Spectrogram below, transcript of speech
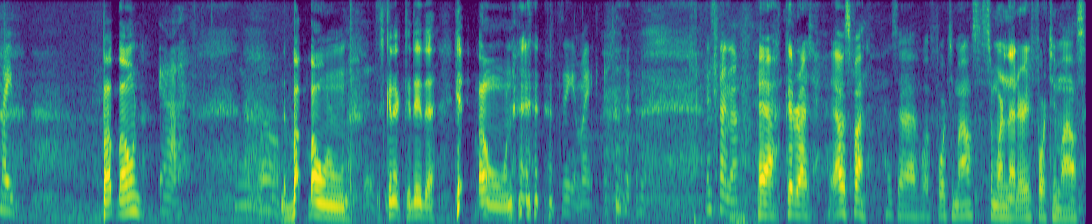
My, Butt bone? yeah. I don't know. The butt bone is connected to the hip bone. Sing it, Mike. it's fun though. yeah, good ride. That was fun. That's uh, what, 14 miles? Somewhere in that area, 14 miles.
